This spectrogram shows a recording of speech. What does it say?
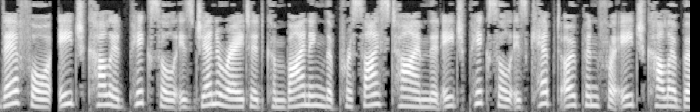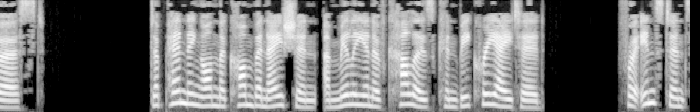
Therefore, each colored pixel is generated combining the precise time that each pixel is kept open for each color burst. Depending on the combination, a million of colors can be created. For instance,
